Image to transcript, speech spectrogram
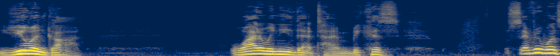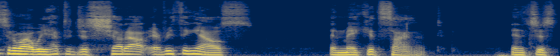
you and God. Why do we need that time? Because every once in a while we have to just shut out everything else and make it silent. And it's just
